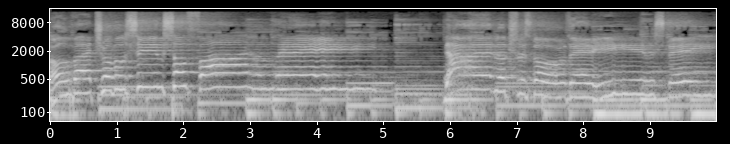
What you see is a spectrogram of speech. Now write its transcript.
All my troubles seem so far away. Now it looks as though they're here to stay.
